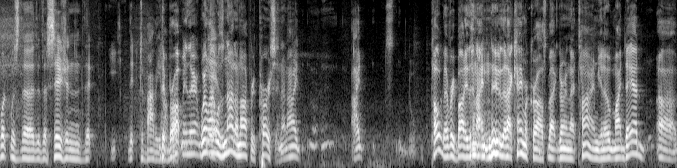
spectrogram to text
What was the, the decision that, that to buy the That Opry? brought me there. Well, I was not an Opry person, and I, I s- told everybody that I knew that I came across back during that time. You know, my dad. Uh,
